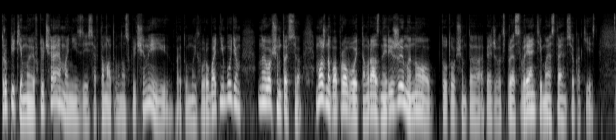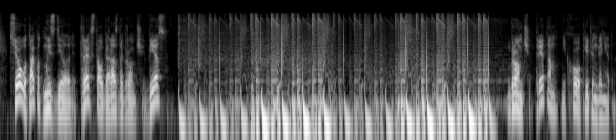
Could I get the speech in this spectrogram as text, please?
Трупики мы включаем, они здесь автоматом у нас включены, и поэтому мы их вырубать не будем. Ну и, в общем-то, все. Можно попробовать там разные режимы, но Тут, в общем-то, опять же, в экспресс-варианте мы оставим все как есть. Все, вот так вот мы сделали. Трек стал гораздо громче. Без... громче. При этом никакого клиппинга нету.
